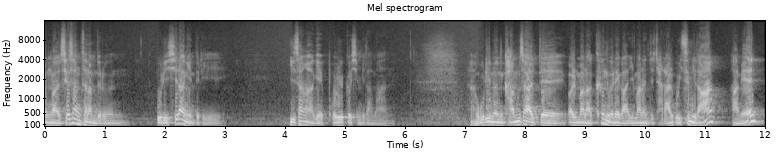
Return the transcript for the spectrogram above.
정말 세상 사람들은 우리 신앙인들이 이상하게 보일 것입니다만 우리는 감사할 때 얼마나 큰 은혜가 임하는지 잘 알고 있습니다. 아멘.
